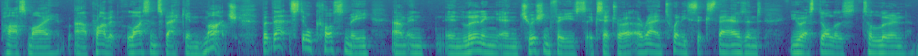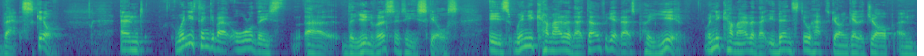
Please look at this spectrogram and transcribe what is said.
passed my uh, private license back in March, but that still cost me um, in, in learning and tuition fees, etc., around 26,000 US dollars to learn that skill. And when you think about all of these, uh, the university skills, is when you come out of that, don't forget that's per year. When you come out of that, you then still have to go and get a job and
